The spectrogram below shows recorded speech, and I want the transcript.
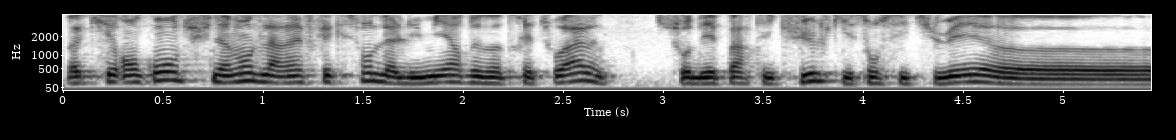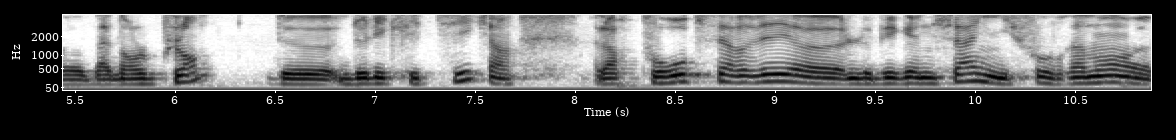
bah, qui rend compte finalement de la réflexion de la lumière de notre étoile sur des particules qui sont situées euh, bah, dans le plan de, de l'écliptique. Alors pour observer le Gegenschein, il faut vraiment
